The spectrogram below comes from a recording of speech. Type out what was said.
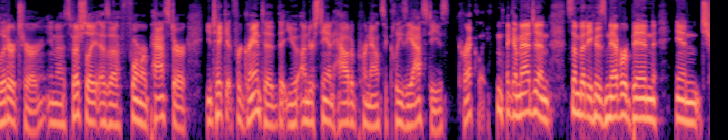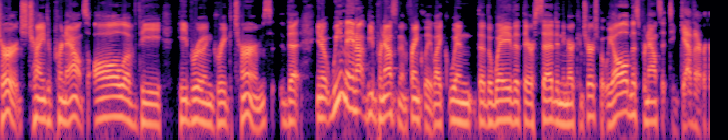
literature, you know, especially as a former pastor, you take it for granted that you understand how to pronounce Ecclesiastes correctly. like imagine somebody who's never been in church trying to pronounce all of the Hebrew and Greek terms that, you know, we may not be pronouncing them, frankly, like when the, the way that they're said in the American church, but we all mispronounce it together.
